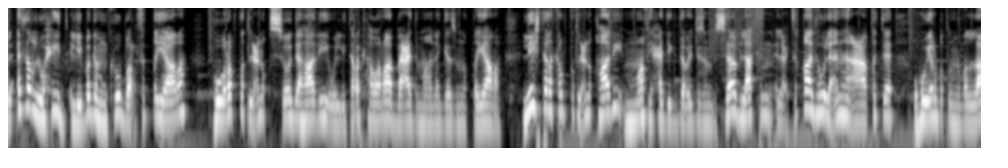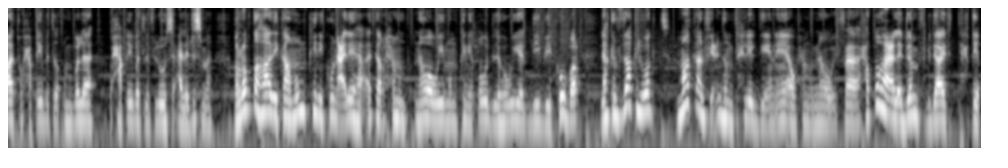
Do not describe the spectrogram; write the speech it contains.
الأثر الوحيد اللي بقى من كوبر في الطيارة هو ربطة العنق السوداء هذه واللي تركها وراه بعد ما نقز من الطيارة. ليش ترك ربطة العنق هذه؟ ما في حد يقدر يجزم بالسبب لكن الاعتقاد هو لأنها أعاقته وهو يربط المظلات وحقيبة القنبلة وحقيبة الفلوس على جسمه. الربطة هذه كان ممكن يكون عليها أثر حمض نووي ممكن يقود لهوية دي بي كوبر لكن في ذاك الوقت ما كان في عندهم تحليل DNA أو حمض نووي فحطوها على جنب في بداية التحقيق.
